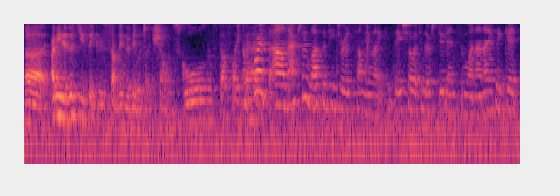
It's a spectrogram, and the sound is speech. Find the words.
uh, I mean, is this Do you think this is something that they would like show in schools and stuff like that? Of course, um, actually, lots of teachers tell me like they show it to their students and whatnot. And I think it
